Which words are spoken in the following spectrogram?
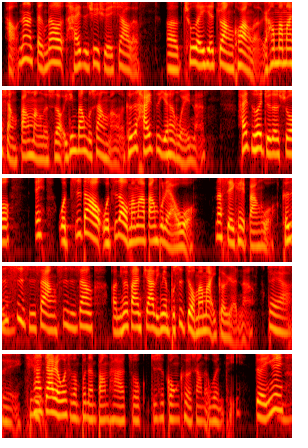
好，那等到孩子去学校了。呃，出了一些状况了，然后妈妈想帮忙的时候，已经帮不上忙了。可是孩子也很为难，孩子会觉得说：“哎，我知道，我知道我妈妈帮不了我，那谁可以帮我？”可是事实上，嗯、事实上，呃，你会发现家里面不是只有妈妈一个人呐、啊。对啊，对，其他家人为什么不能帮他做，就是功课上的问题？对，因为、嗯、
